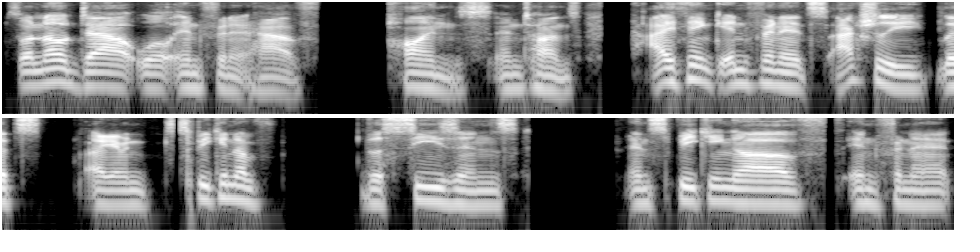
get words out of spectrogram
So no doubt will Infinite have tons and tons. I think Infinite's actually let's I mean speaking of the seasons and speaking of Infinite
